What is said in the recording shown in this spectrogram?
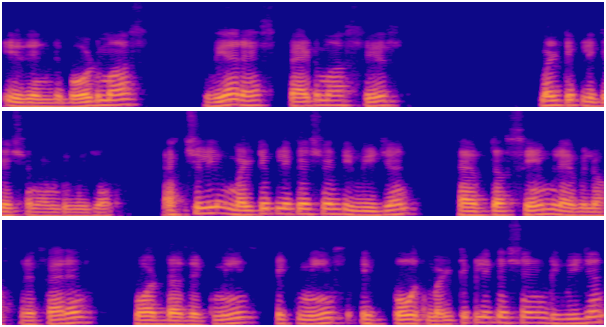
is in the board BODMAS, whereas PEDMAS says multiplication and division. Actually, multiplication division have the same level of preference what does it mean? It means if both multiplication and division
